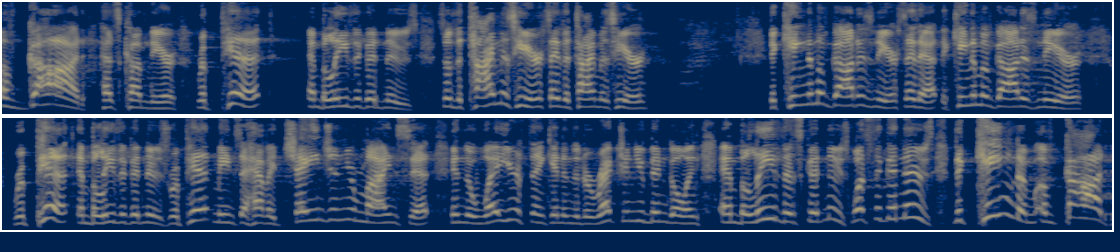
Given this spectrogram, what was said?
of God has come near. Repent and believe the good news. So the time is here. Say the time is here. The kingdom of God is near. Say that. The kingdom of God is near. Repent and believe the good news. Repent means to have a change in your mindset, in the way you're thinking, in the direction you've been going, and believe this good news. What's the good news? The kingdom of God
